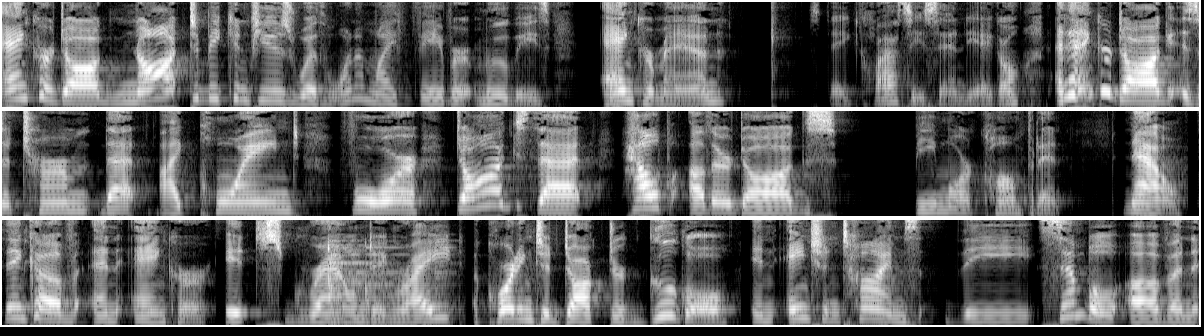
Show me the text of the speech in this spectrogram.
anchor dog, not to be confused with one of my favorite movies, Anchorman. Stay classy, San Diego. An anchor dog is a term that I coined for dogs that help other dogs be more confident. Now, think of an anchor. It's grounding, right? According to Dr. Google, in ancient times, the symbol of an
